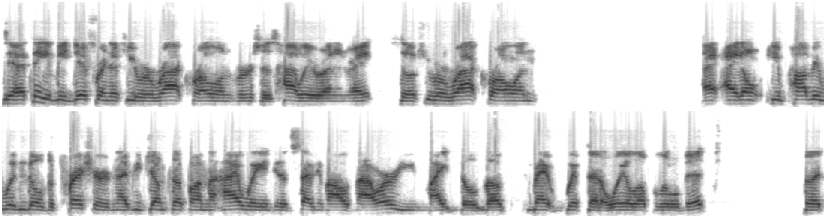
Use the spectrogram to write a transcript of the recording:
Yeah, I think it'd be different if you were rock crawling versus highway running, right? So if you were rock crawling, I, I don't. You probably wouldn't build the pressure. Now, if you jumped up on the highway and did 70 miles an hour, you might build up, might whip that oil up a little bit. But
